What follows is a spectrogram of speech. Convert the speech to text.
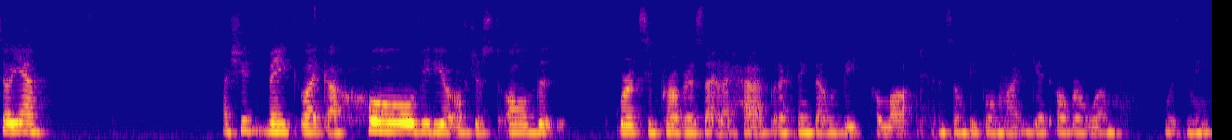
So yeah, I should make like a whole video of just all the works in progress that I have, but I think that would be a lot and some people might get overwhelmed with me.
